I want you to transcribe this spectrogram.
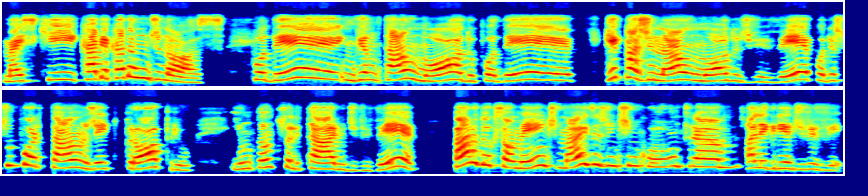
mas que cabe a cada um de nós poder inventar um modo, poder repaginar um modo de viver, poder suportar um jeito próprio e um tanto solitário de viver, paradoxalmente, mais a gente encontra alegria de viver.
